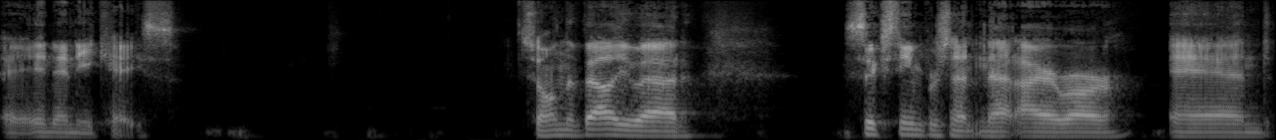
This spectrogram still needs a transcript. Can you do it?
in any case. So on the value add, 16% net IRR, and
